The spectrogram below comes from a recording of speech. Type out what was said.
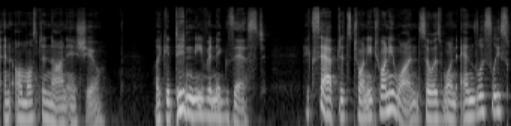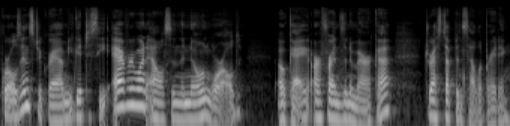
and almost a non issue. Like it didn't even exist. Except it's 2021, so as one endlessly scrolls Instagram, you get to see everyone else in the known world, okay, our friends in America, dressed up and celebrating.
